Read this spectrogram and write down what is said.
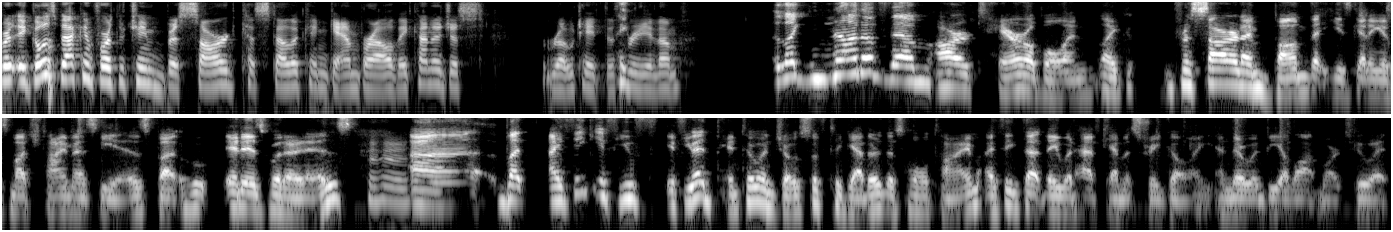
it goes back and forth between Brassard, Kastelic, and Gambrell. They kind of just rotate the three of them. Like none of them are terrible, and like Brassard, I'm bummed that he's getting as much time as he is, but who it is what it is. Mhm. Uh, but I think if you if you had Pinto and Joseph together this whole time, I think that they would have chemistry going, and there would be a lot more to it.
